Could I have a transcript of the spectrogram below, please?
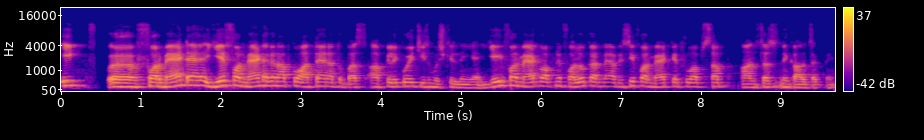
एक फॉर्मेट है। ये फॉर्मेट अगर आपको आता है ना तो बस आपके लिए कोई चीज़ मुश्किल नहीं है। यही फॉर्मेट को आपने फॉलो करना है और इसी फॉर्मेट के थ्रू आप सब आंसर्स निकाल सकते हैं।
